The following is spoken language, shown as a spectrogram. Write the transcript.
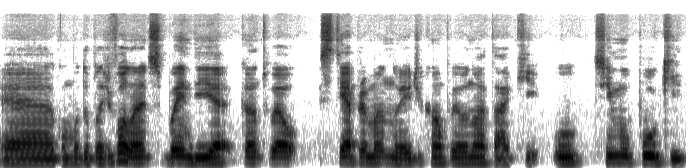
é, como dupla de volantes, Buendia, Cantwell, Stepperman no meio de campo e no ataque o Timo Pukki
